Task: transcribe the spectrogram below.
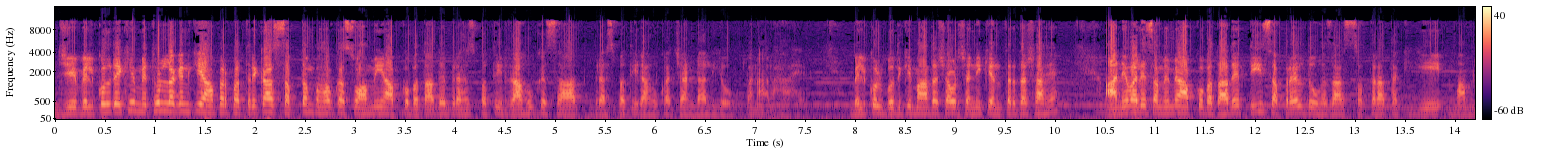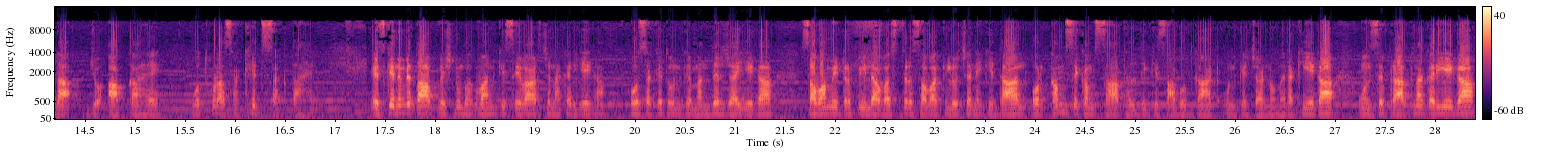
जी, बिल्कुल देखिए, मिथुन लगन की यहाँ पर पत्रिका सप्तम भाव का स्वामी आपको बता दे, बृहस्पति राहु के साथ बृहस्पति राहु का चंडाल योग बना रहा है। बिल्कुल बुद्ध की महादशा और शनि की अंतरदशा है। आने वाले समय में आपको बता दे 30 अप्रैल 2017 तक ये मामला जो आपका है, वो थोड़ा सा खिंच सकता है। इसके निमित्त आप विष्णु भगवान की सेवा अर्चना करिएगा। हो सके तो उनके मंदिर जाइएगा। सवा मीटर पीला वस्त्र सवा किलो चने की दाल और कम से कम सात हल्दी की साबुत गांठ उनके चरणों में रखिएगा। उनसे प्रार्थना करिएगा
